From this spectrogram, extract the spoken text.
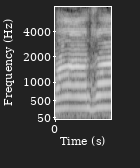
王老师。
